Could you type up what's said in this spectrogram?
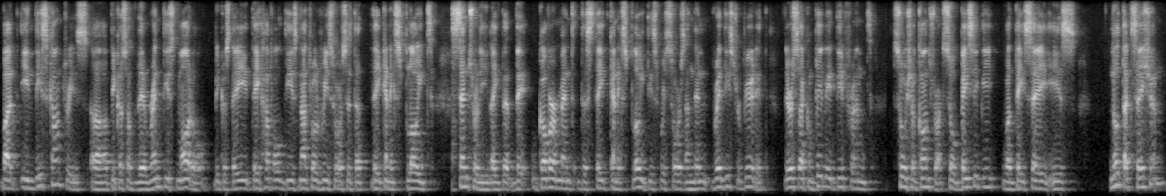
But in these countries, uh, because of the rentist model, because they, they have all these natural resources that they can exploit centrally, like the, the government, the state can exploit this resource and then redistribute it, there's a completely different social contract. So basically what they say is no taxation,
